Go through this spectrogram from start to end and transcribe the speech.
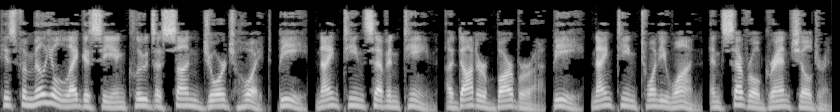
His familial legacy includes a son George Hoyt b. 1917, a daughter Barbara b. 1921, and several grandchildren.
